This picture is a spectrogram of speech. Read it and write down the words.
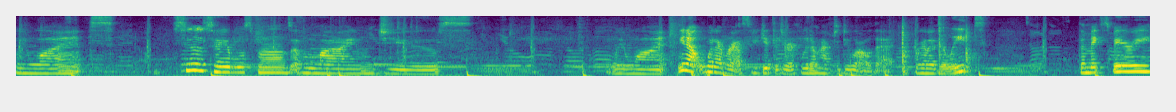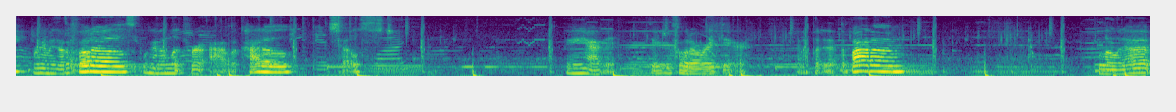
We want two tablespoons of lime juice. We want, you know, whatever else. You get the drift. We don't have to do all that. We're gonna delete the mixed berry. We're gonna go to photos. We're gonna look for avocado toast. There you have it. There's your photo right there. I'm Gonna put it at the bottom. Blow it up.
